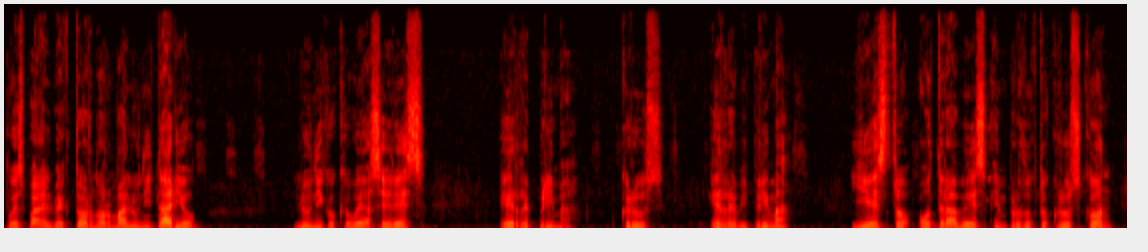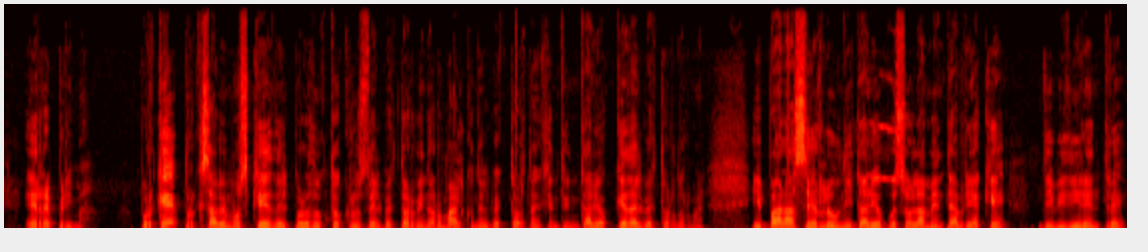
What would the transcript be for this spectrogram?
Pues para el vector normal unitario, lo único que voy a hacer es R' cruz R y esto otra vez en producto cruz con R'. ¿Por qué? Porque sabemos que del producto cruz del vector binormal con el vector tangente unitario queda el vector normal. Y para hacerlo unitario, pues solamente habría que dividir entre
